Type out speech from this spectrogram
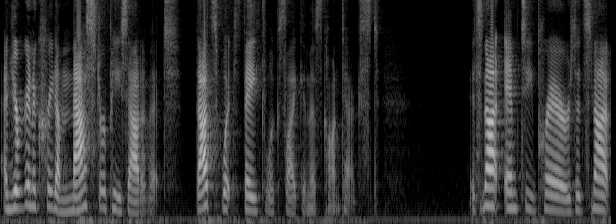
and you're going to create a masterpiece out of it. That's what faith looks like in this context. It's not empty prayers. It's not,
